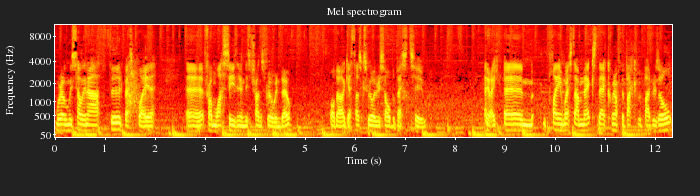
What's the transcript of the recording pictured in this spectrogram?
we're only selling our third best player uh, from last season in this transfer window. Although I guess that's because we already sold the best two. Anyway, um, we're playing West Ham next. They're coming off the back of a bad result,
